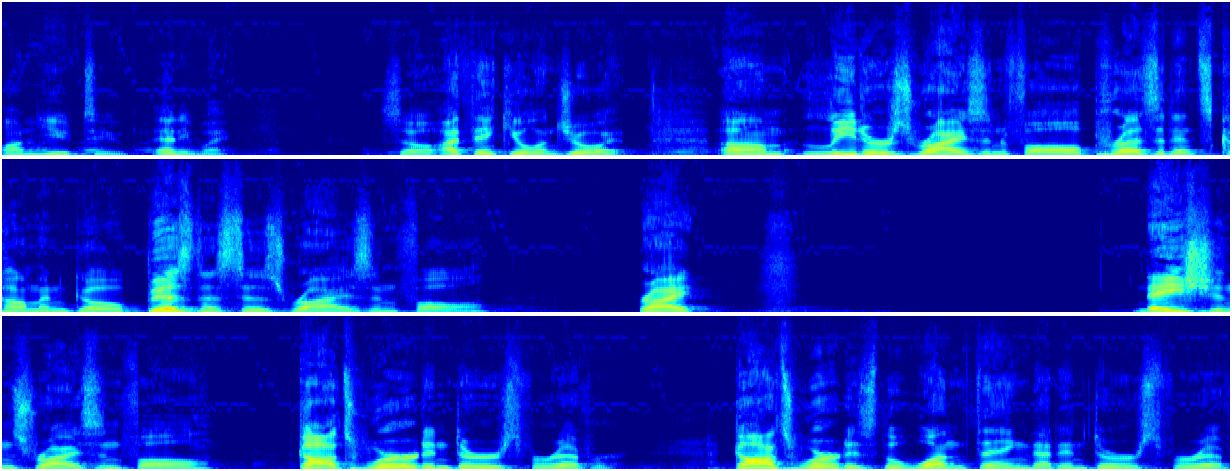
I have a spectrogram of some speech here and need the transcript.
on YouTube. Anyway, so I think you'll enjoy it. Um, leaders rise and fall, presidents come and go, businesses rise and fall, right? Nations rise and fall. God's word endures forever. God's word is the one thing that endures forever.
